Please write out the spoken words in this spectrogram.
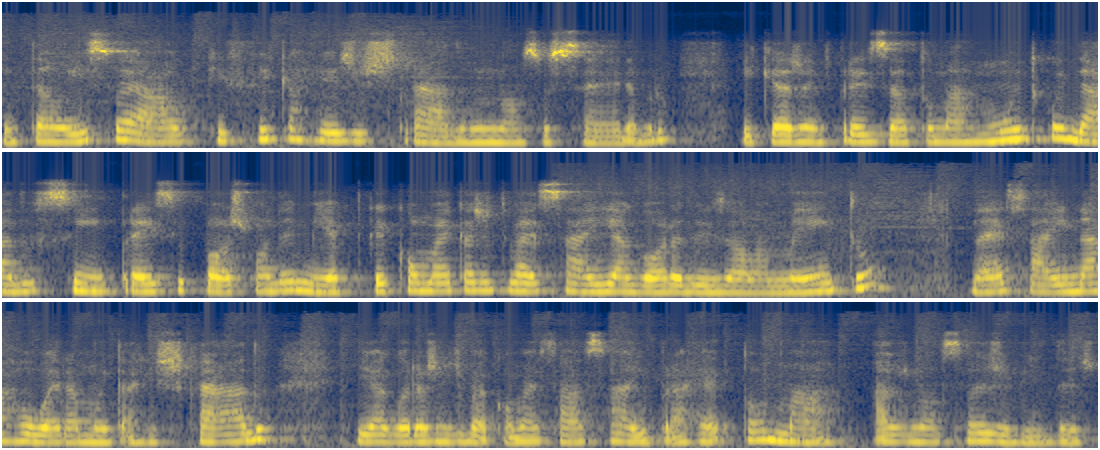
Então, isso é algo que fica registrado no nosso cérebro e que a gente precisa tomar muito cuidado, sim, para esse pós-pandemia, porque como é que a gente vai sair agora do isolamento? Né? Sair na rua era muito arriscado e agora a gente vai começar a sair para retomar as nossas vidas.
